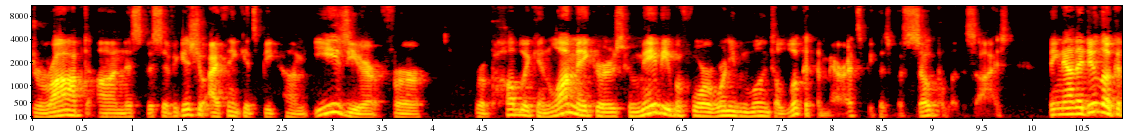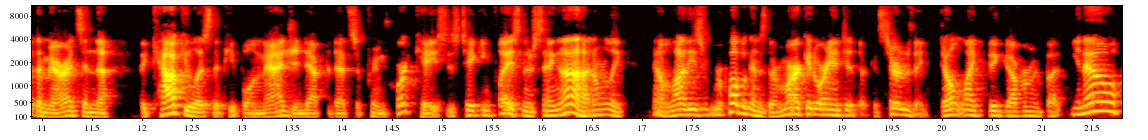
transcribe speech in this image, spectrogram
dropped on this specific issue i think it's become easier for republican lawmakers who maybe before weren't even willing to look at the merits because it was so politicized i think now they do look at the merits and the the calculus that people imagined after that supreme court case is taking place and they're saying ah i don't really now, a lot of these Republicans, they're market oriented, they're conservatives, they don't like big government, but you know,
